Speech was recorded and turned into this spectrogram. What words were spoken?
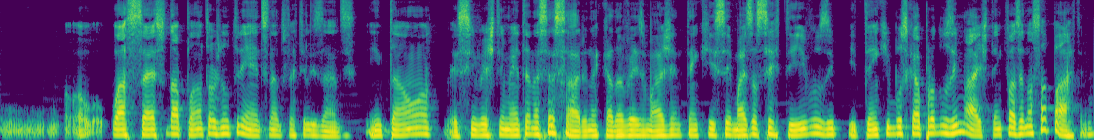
o, o acesso da planta aos nutrientes, né? Dos fertilizantes. Então, esse investimento é necessário, né? Cada vez mais a gente tem que ser mais assertivos e, e tem que buscar produzir mais, tem que fazer nossa parte, né?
